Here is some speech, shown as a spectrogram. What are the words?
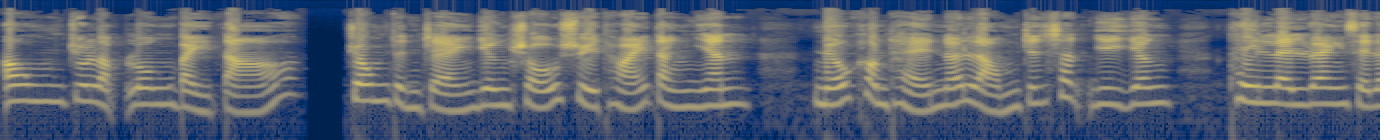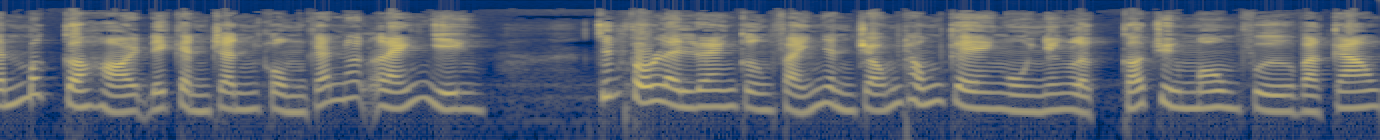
Ông Chu Lập Luân bày tỏ, trong tình trạng dân số suy thoái tăng nhanh, nếu không thể nới lỏng chính sách di dân, thì Đài Loan sẽ đánh mất cơ hội để cạnh tranh cùng các nước láng giềng. Chính phủ Đài Loan cần phải nhanh chóng thống kê nguồn nhân lực có chuyên môn vừa và cao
